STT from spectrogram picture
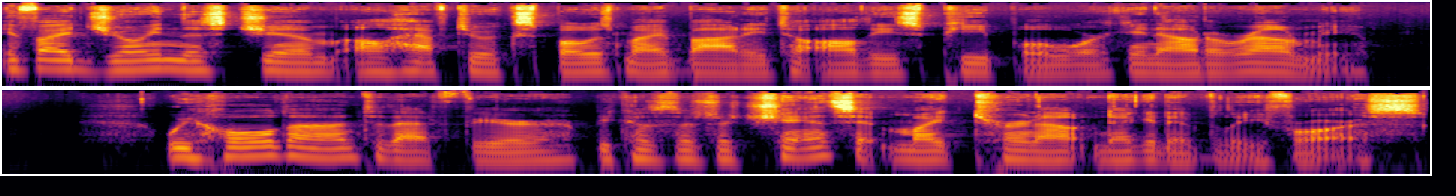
If I join this gym, I'll have to expose my body to all these people working out around me. We hold on to that fear because there's a chance it might turn out negatively for us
